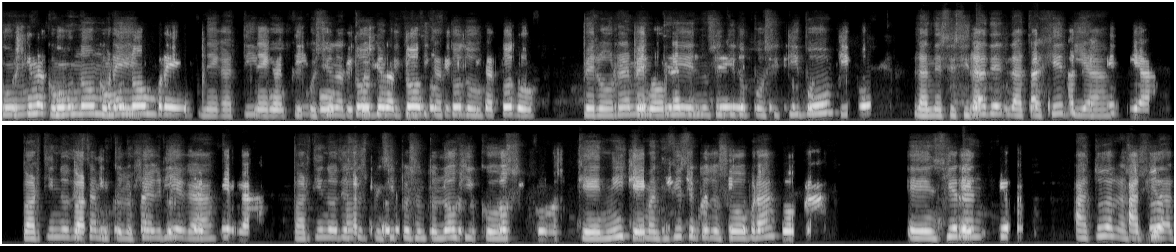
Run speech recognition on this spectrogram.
cuestiona, como, un hombre, negativo, que cuestiona todo, que critica todo, pero realmente en un sentido positivo, la necesidad de la tragedia, partiendo de esta mitología griega, partiendo de estos principios ontológicos que Nietzsche manifiesta en toda su obra, encierran a toda la sociedad.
